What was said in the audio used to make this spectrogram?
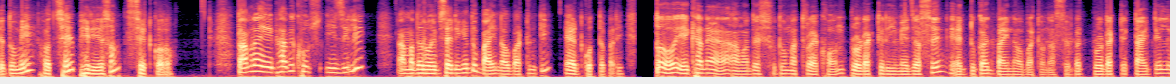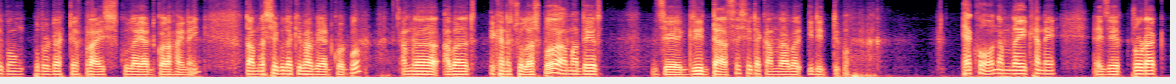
যে তুমি হচ্ছে ভেরিয়েশন সেট করো। তো আমরা এইভাবে খুব ইজিলি আমাদের ওয়েবসাইটে কিন্তু বাই নাও বাটনটি অ্যাড করতে পারি। তো এখানে আমাদের শুধুমাত্র এখন প্রোডাক্টের ইমেজ আছে add to cart buy now button আছে। বাট প্রোডাক্টের টাইটেল এবং প্রোডাক্টের প্রাইসগুলো অ্যাড করা হয় নাই। তো আমরা সেগুলো কীভাবে অ্যাড করব? আমরা আবার এখানে চলে আসব। আমাদের যে গ্রিডটা আছে, সেটাকে আমরা আবার এডিট দিব। এখন আমরা এখানে এই যে প্রোডাক্ট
